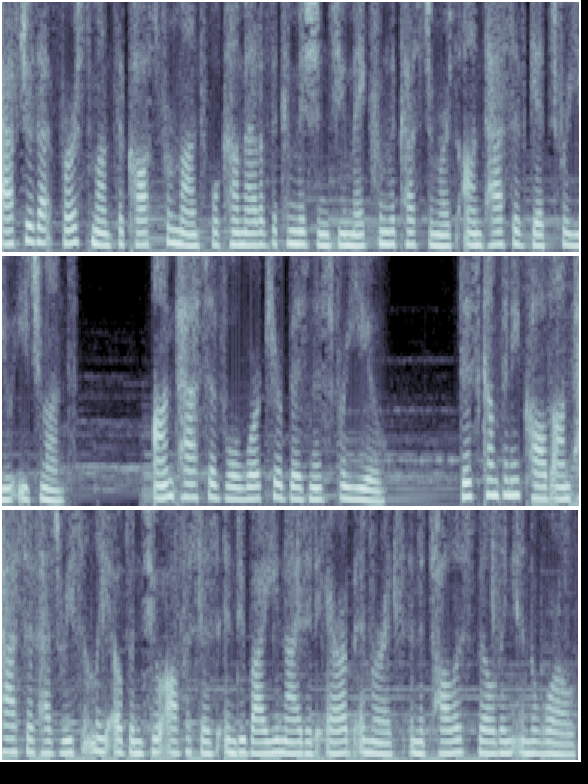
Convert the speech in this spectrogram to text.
After that first month the cost per month will come out of the commissions you make from the customers OnPassive gets for you each month. OnPassive will work your business for you. This company called OnPassive has recently opened two offices in Dubai United Arab Emirates in the tallest building in the world.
